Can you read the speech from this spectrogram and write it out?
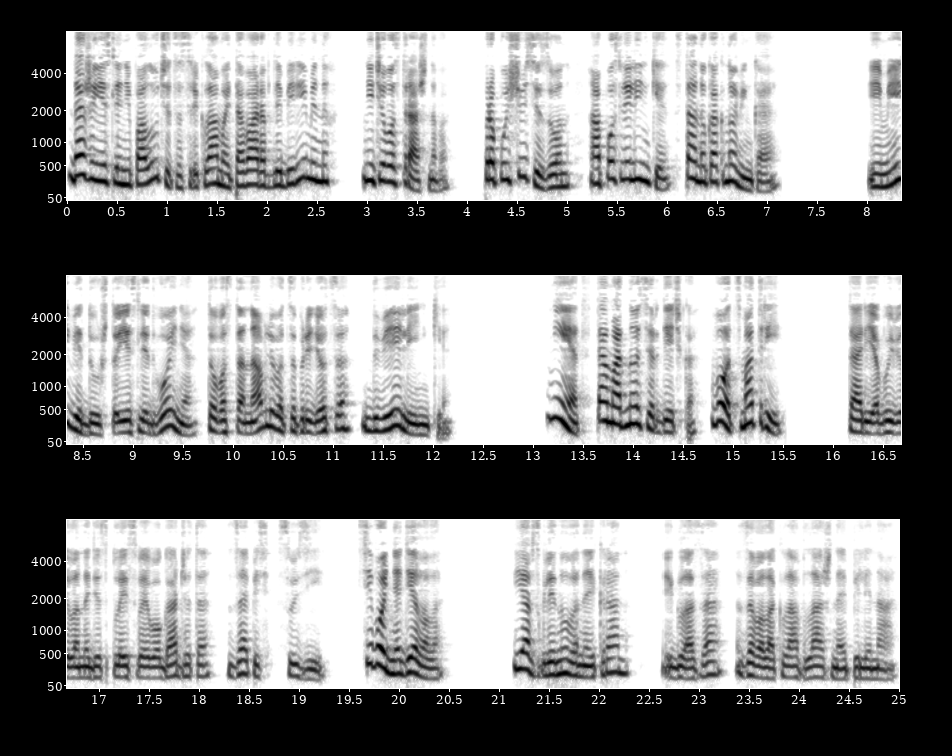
Даже если не получится с рекламой товаров для беременных, ничего страшного. Пропущу сезон, а после линьки стану как новенькая. Имей в виду, что если двойня, то восстанавливаться придется две линьки. Нет, там одно сердечко. Вот, смотри. Тарья вывела на дисплей своего гаджета запись Сузи. Сегодня делала. Я взглянула на экран, и глаза заволокла влажная пелена.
